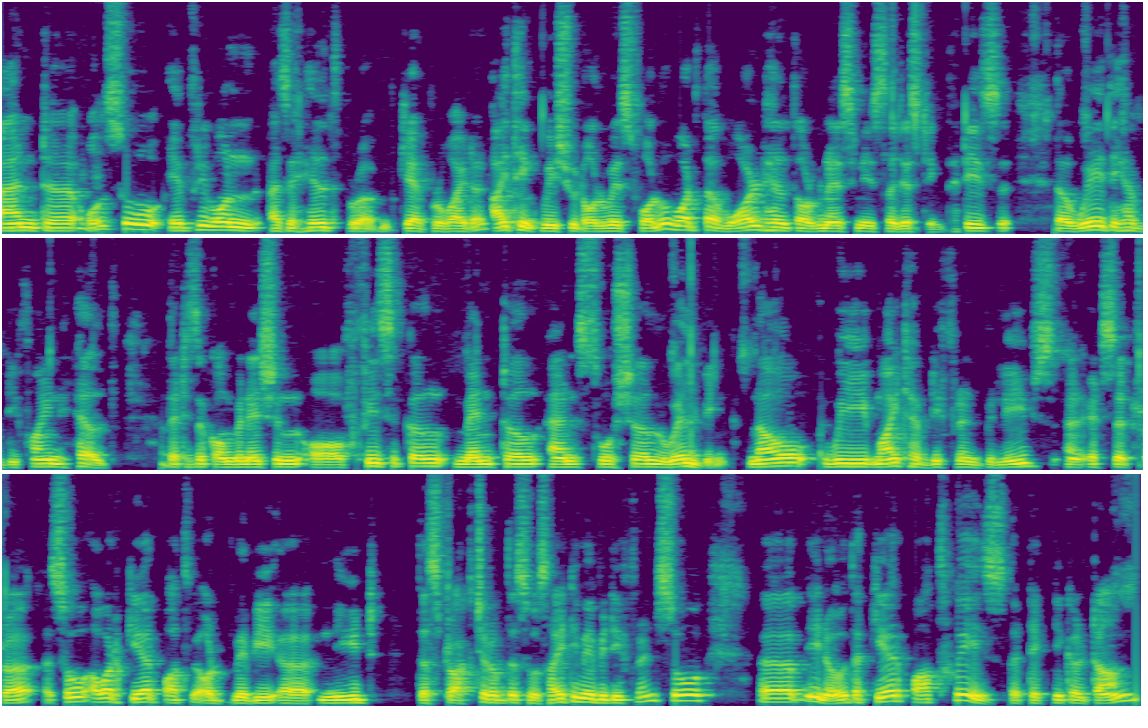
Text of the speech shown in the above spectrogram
and uh, mm-hmm. also, everyone as a health care provider, I think we should always follow what the World Health Organization is suggesting. That is the way they have defined health that is a combination of physical mental and social well-being now we might have different beliefs and etc so our care pathway or maybe uh, need the structure of the society may be different so uh, you know the care pathways the technical term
